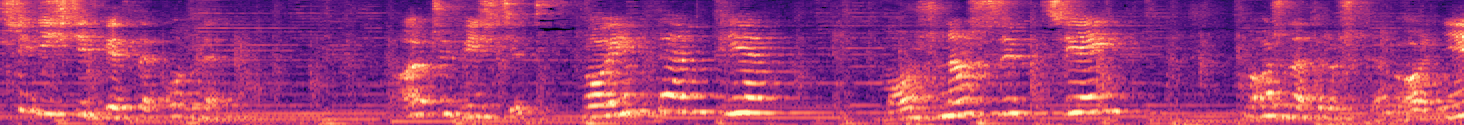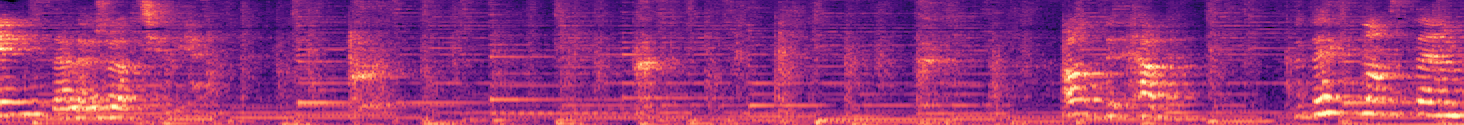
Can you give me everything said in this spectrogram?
32 sekundy. Oczywiście w swoim tempie. Można szybciej, można troszkę wolniej, zależy od Ciebie. Oddychamy. Wdech nosem,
